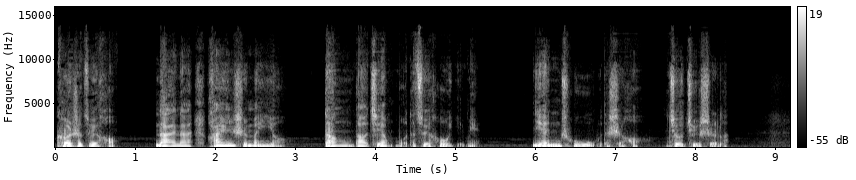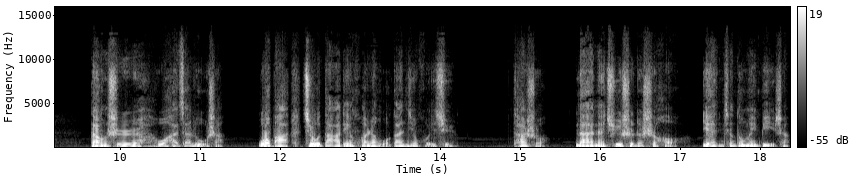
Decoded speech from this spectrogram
可是最后，奶奶还是没有等到见我的最后一面。年初五的时候就去世了。当时我还在路上，我爸就打电话让我赶紧回去。他说，奶奶去世的时候眼睛都没闭上，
